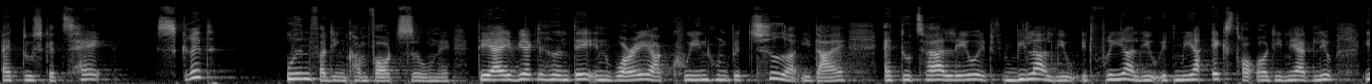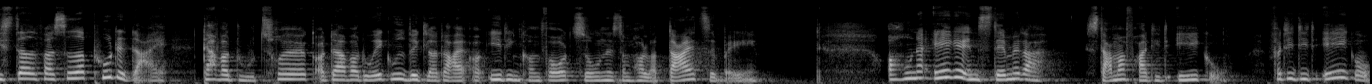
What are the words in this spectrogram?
at du skal tage skridt uden for din komfortzone. Det er i virkeligheden det, en warrior queen, hun betyder i dig, at du tør at leve et vildere liv, et friere liv, et mere ekstraordinært liv, i stedet for at sidde og putte dig der var du tryg, og der var du ikke udvikler dig og i din komfortzone, som holder dig tilbage. Og hun er ikke en stemme, der stammer fra dit ego. Fordi dit ego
